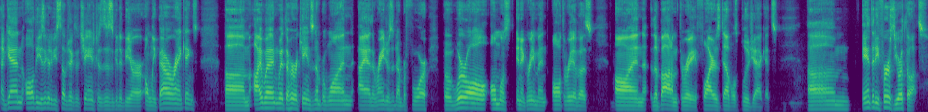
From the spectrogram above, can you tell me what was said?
again, all these are going to be subject to change because this is going to be our only power rankings. Um, I went with the Hurricanes number one. I had the Rangers at number four, but we're all almost in agreement, all three of us, on the bottom three Flyers, Devils, Blue Jackets. Um, Anthony, first, your thoughts.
